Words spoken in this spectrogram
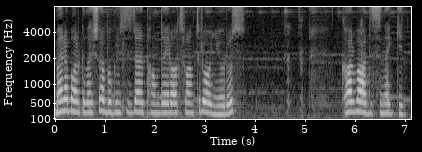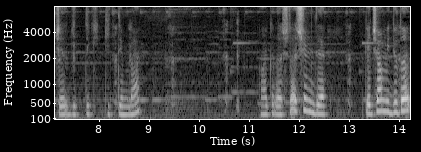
Merhaba arkadaşlar. Bugün sizler Pandora Adventure oynuyoruz. Kar Vadisi'ne gideceğiz. Gittik, gittim ben. Arkadaşlar şimdi geçen videoda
